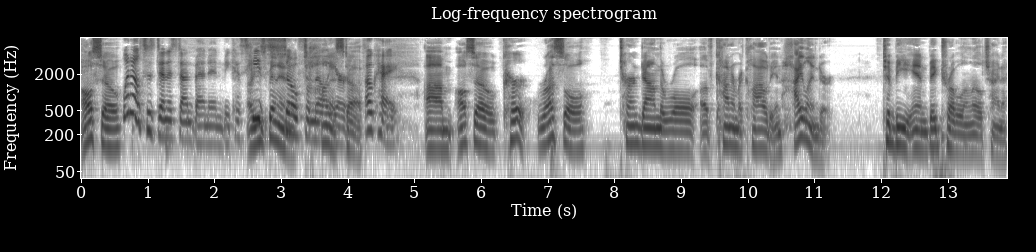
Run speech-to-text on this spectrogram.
Also, What else has Dennis Dun been in? Because Oh, he's, he's been in so a ton of familiar. stuff. Okay. um, also Kurt Russell turned down the role of Connor MacLeod in Highlander to be in Big Trouble in Little China,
